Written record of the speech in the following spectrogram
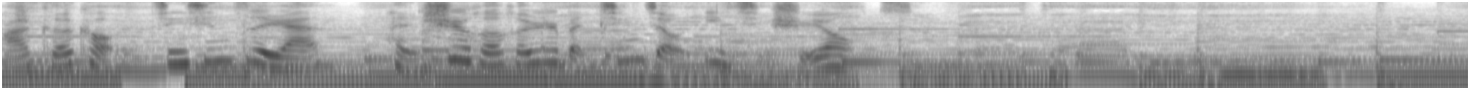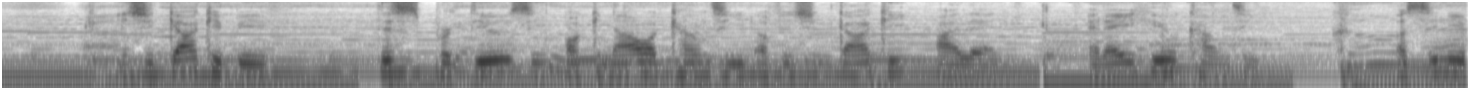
滑可口，清新自然，很适合和日本清酒一起食用。Ishigaki beef. This is produced in Okinawa County of Ishigaki Island and Eihiu County. A semi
